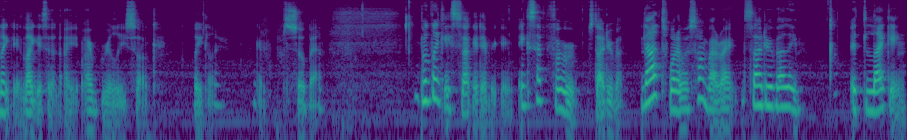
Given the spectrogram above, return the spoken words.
like. Like I said, I I really suck lately. Like, I'm so bad. But like I suck at every game except for Stardew Valley. That's what I was talking about, right? Stardew Valley. It's lagging.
